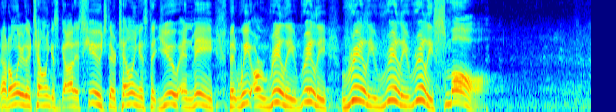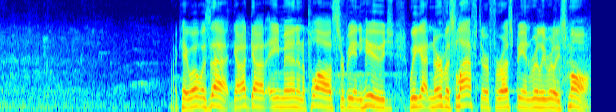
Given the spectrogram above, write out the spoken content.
Not only are they telling us God is huge, they're telling us that you and me, that we are really, really, really, really, really small. Okay, what was that? God got amen and applause for being huge. We got nervous laughter for us being really, really small.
